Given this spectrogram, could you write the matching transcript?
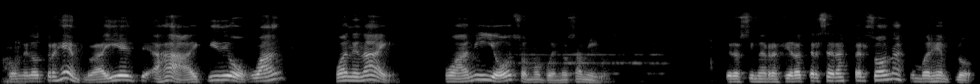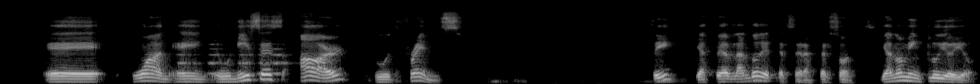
con el otro ejemplo. Ahí, es, ajá, aquí digo Juan, Juan and I. Juan y yo somos buenos amigos. Pero si me refiero a terceras personas, como por ejemplo, eh, Juan and Eunices are good friends. ¿Sí? Ya estoy hablando de terceras personas. Ya no me incluyo yo.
